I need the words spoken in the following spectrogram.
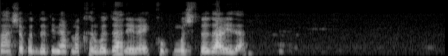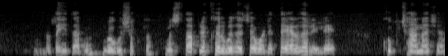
अशा पद्धतीने आपला खरवस झालेला आहे. खूप मस्त जाळीदार. आता इथं आपण बघू शकतो. मस्त आपल्या खरवसाच्या वड्या तयार झालेल्या आहेत. खूप छान अशा.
